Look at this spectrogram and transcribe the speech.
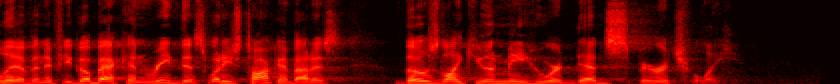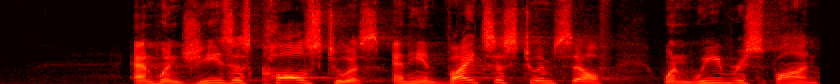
live. And if you go back and read this, what he's talking about is those like you and me who are dead spiritually. And when Jesus calls to us and he invites us to himself, when we respond,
